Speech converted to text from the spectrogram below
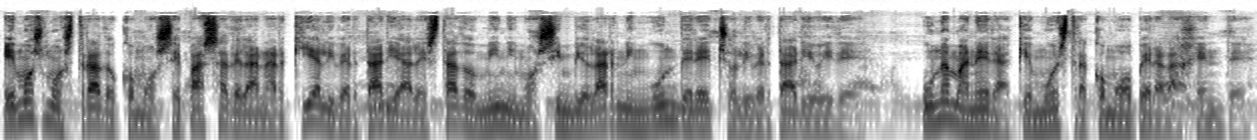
Hemos mostrado cómo se pasa de la anarquía libertaria al estado mínimo sin violar ningún derecho libertario y de una manera que muestra cómo opera la gente.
